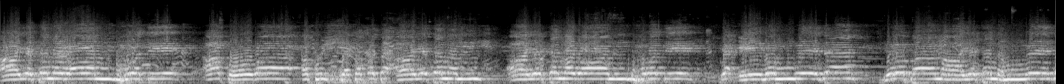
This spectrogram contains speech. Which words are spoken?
आयतनवान् भवति। आपो वा अपुष्यतपत आयतनम् आयतनवान् य वेद योपामायतनं वेद,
